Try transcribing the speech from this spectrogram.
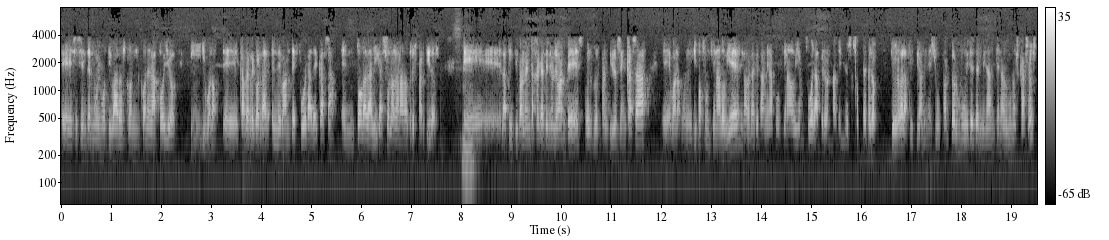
eh, se sienten muy motivados con, con el apoyo. Y, bueno, cabe recordar, el Levante fuera de casa en toda la liga solo ha ganado tres partidos. la principal ventaja que ha tenido el Levante es pues los partidos en casa. Bueno, el equipo ha funcionado bien, la verdad que también ha funcionado bien fuera, pero no ha tenido esa suerte. Pero yo creo que la afición es un factor muy determinante en algunos casos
